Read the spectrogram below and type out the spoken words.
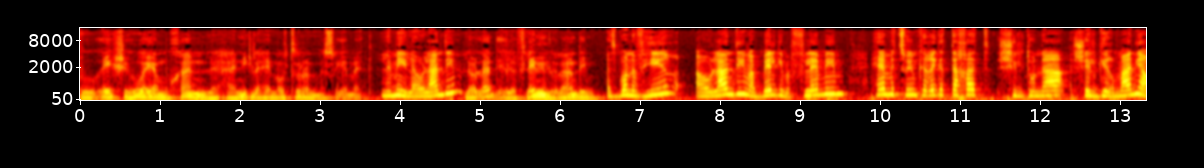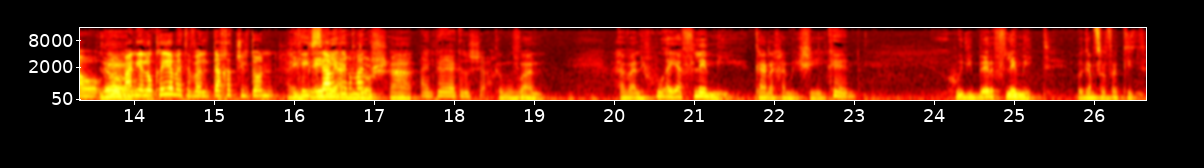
והוא איכשהו היה מוכן להעניק להם אוטונומיה מסוימת. למי? להולנדים? להולנדים, לפלמים, להולנדים. אז בואו נבהיר, ההולנדים, הבלגים, הפלמים, הם מצויים כרגע תחת שלטונה של גרמניה, או לא. גרמניה לא קיימת, אבל תחת שלטון קיסר האימפריה גרמניה. הקדושה, האימפריה הקדושה. כמובן. אבל הוא היה פלמי, קרל החמישי. כן. הוא דיבר פלמית, וגם צרפתית.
